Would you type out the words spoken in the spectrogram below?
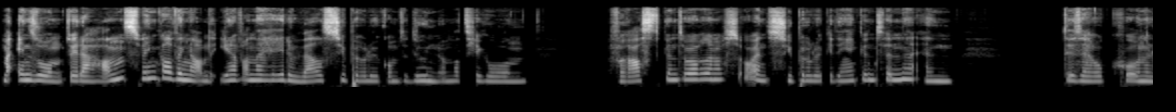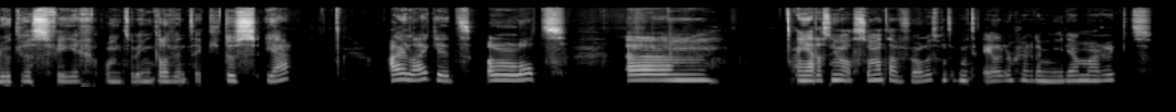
Maar in zo'n tweedehandswinkel vind ik dat om de een of andere reden wel superleuk om te doen. Omdat je gewoon verrast kunt worden of zo en superleuke dingen kunt vinden. En het is daar ook gewoon een leukere sfeer om te winkelen, vind ik. Dus ja, I like it a lot. Ehm, en ja, dat is nu wel zo dat is, want ik moet eigenlijk nog naar de mediamarkt.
